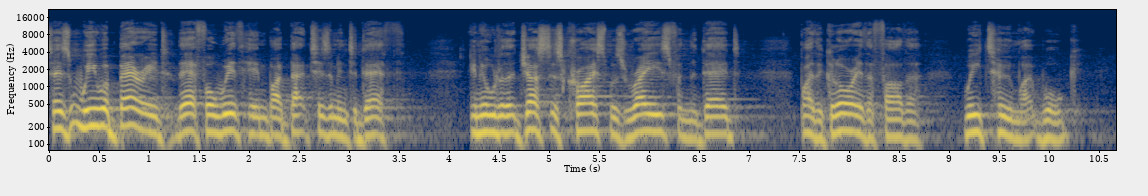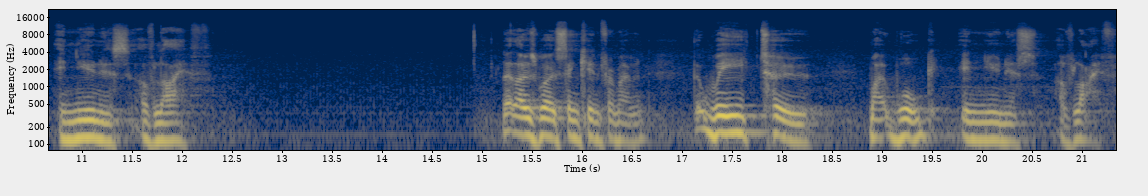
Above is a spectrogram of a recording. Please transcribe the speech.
says, We were buried, therefore, with him by baptism into death in order that just as Christ was raised from the dead by the glory of the Father, we too might walk in newness of life. Let those words sink in for a moment. that we too might walk in newness of life.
